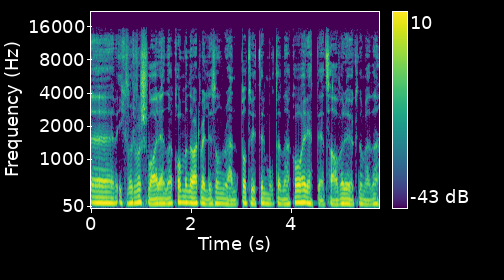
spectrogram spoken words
eh, Ikke for å forsvare NRK, men det har vært veldig sånn rant på Twitter mot NRK. Rettighetshaver gjør ikke noe med det.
